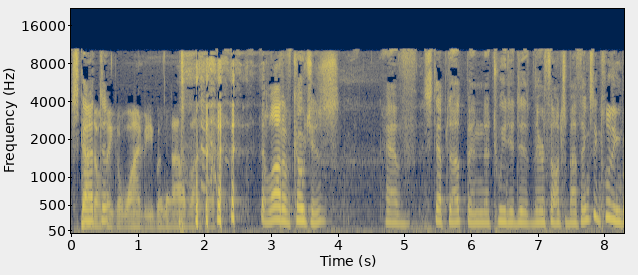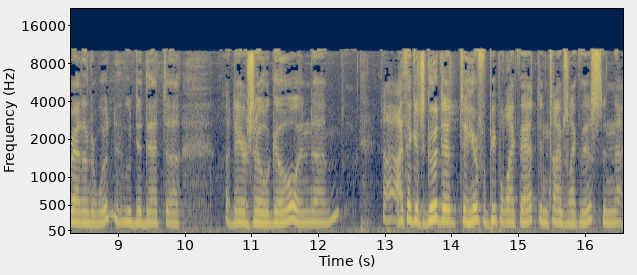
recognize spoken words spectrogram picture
Scott, I don't think it'll want me, but I'll volunteer. a lot of coaches have stepped up and uh, tweeted uh, their thoughts about things, including Brad Underwood, who did that uh, a day or so ago. And um, I think it's good to, to hear from people like that in times like this, and uh,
